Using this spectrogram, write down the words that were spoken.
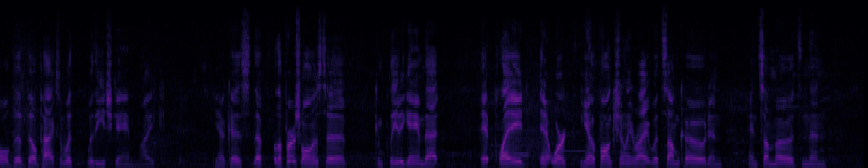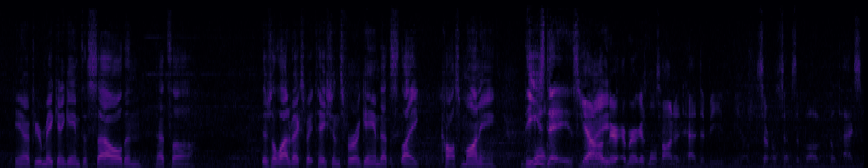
well, Bill, Bill Paxton with with each game, like you know, because the the first one was to complete a game that it played and it worked, you know, functionally right with some code and and some modes, and then you know, if you're making a game to sell, then that's a there's a lot of expectations for a game that's like costs money these Well, days, Yeah, right? Amer- America's Most Haunted had to be, several steps above Bill Paxton,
